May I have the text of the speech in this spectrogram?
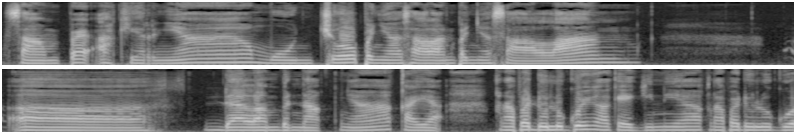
sampai akhirnya muncul penyesalan-penyesalan uh, dalam benaknya kayak kenapa dulu gue nggak kayak gini ya? Kenapa dulu gue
